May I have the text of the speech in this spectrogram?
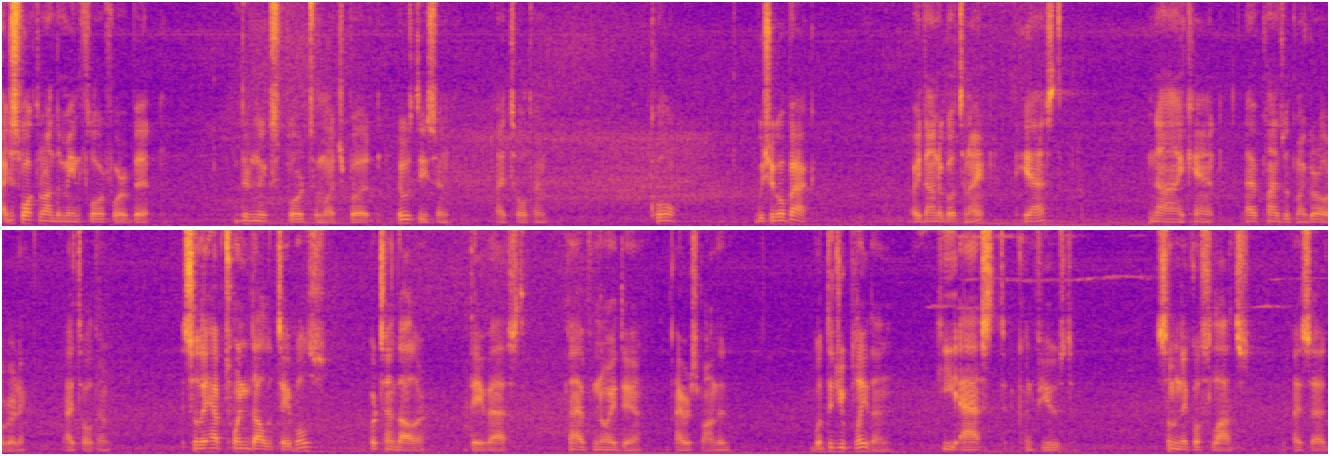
I just walked around the main floor for a bit. Didn't explore too much, but it was decent, I told him. Cool. We should go back. Are you down to go tonight? He asked. Nah, I can't. I have plans with my girl already, I told him. So they have $20 tables? Or $10? Dave asked. I have no idea, I responded. What did you play then? He asked, confused. Some nickel slots, I said.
